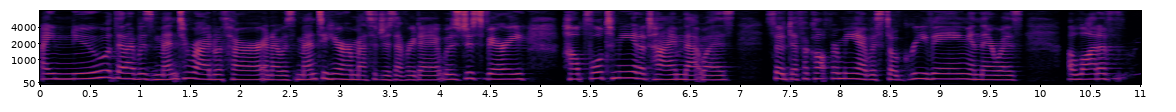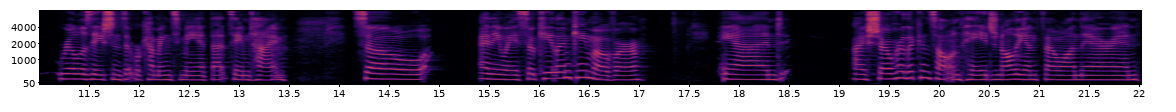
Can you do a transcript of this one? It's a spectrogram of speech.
I knew that I was meant to ride with her and I was meant to hear her messages every day. It was just very helpful to me at a time that was so difficult for me. I was still grieving, and there was a lot of realizations that were coming to me at that same time. So, anyway, so Caitlin came over and I show her the consultant page and all the info on there and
